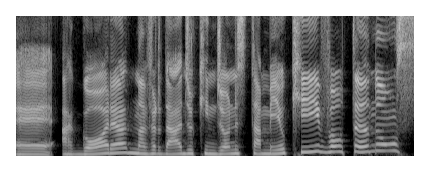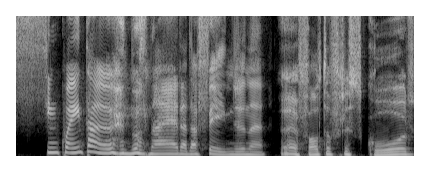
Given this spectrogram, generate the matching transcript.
é, agora, na verdade, o Kim Jones está meio que voltando uns 50 anos na era da Fendi, né? É, falta frescor.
